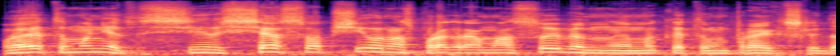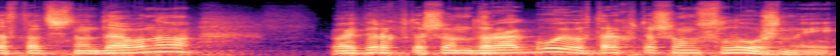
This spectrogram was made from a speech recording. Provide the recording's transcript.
Поэтому нет, сейчас вообще у нас программа особенная, мы к этому проекту шли достаточно давно, во-первых, потому что он дорогой, во-вторых, потому что он сложный.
